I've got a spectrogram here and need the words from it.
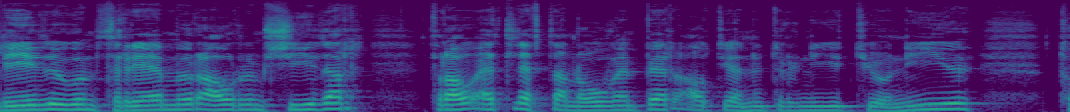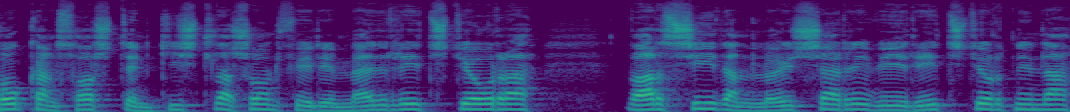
Liðugum þremur árum síðar, frá 11. november 1899, tók hann Þorsten Gíslason fyrir meðrýtstjóra, varð síðan lausari við rýtstjórnina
